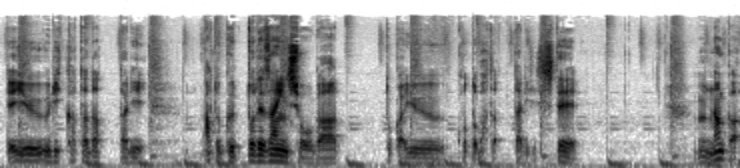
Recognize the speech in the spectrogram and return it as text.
っていう売り方だったりあとグッドデザイン賞がとかいう言葉だったりしてなんか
